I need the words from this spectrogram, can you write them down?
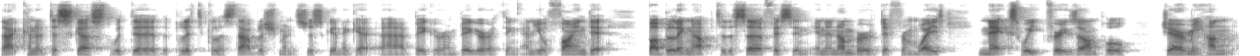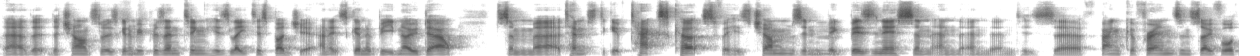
that kind of disgust with the the political establishment is just going to get uh, bigger and bigger, I think, and you'll find it bubbling up to the surface in in a number of different ways. Next week, for example, Jeremy Hunt, uh, the the chancellor, is going to be presenting his latest budget, and it's going to be no doubt some uh, attempts to give tax cuts for his chums in mm. big business and and and and his uh, banker friends and so forth,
